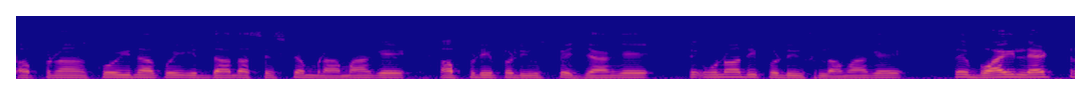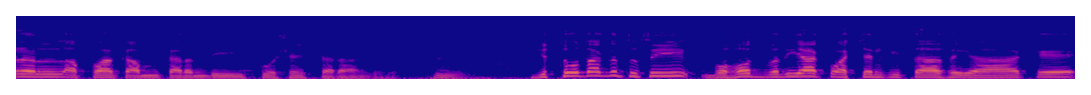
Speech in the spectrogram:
ਆਪਣਾ ਕੋਈ ਨਾ ਕੋਈ ਇਦਾਂ ਦਾ ਸਿਸਟਮ ਬਣਾਵਾਂਗੇ ਆਪਣੀ ਪ੍ਰੋਡਿਊਸ ਭੇਜਾਂਗੇ ਤੇ ਉਹਨਾਂ ਦੀ ਪ੍ਰੋਡਿਊਸ ਲਵਾਂਗੇ ਤੇ ਬਾਇਲੈਟਰਲ ਆਪਾਂ ਕੰਮ ਕਰਨ ਦੀ ਕੋਸ਼ਿਸ਼ ਕਰਾਂਗੇ। ਜਿੱਥੋਂ ਤੱਕ ਤੁਸੀਂ ਬਹੁਤ ਵਧੀਆ ਕੁਐਸਚਨ ਕੀਤਾ ਸੀਗਾ ਕਿ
